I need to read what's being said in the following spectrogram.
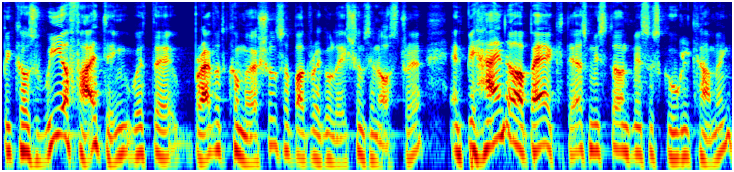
because we are fighting with the private commercials about regulations in Austria, and behind our back, there's Mr. and Mrs. Google coming,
